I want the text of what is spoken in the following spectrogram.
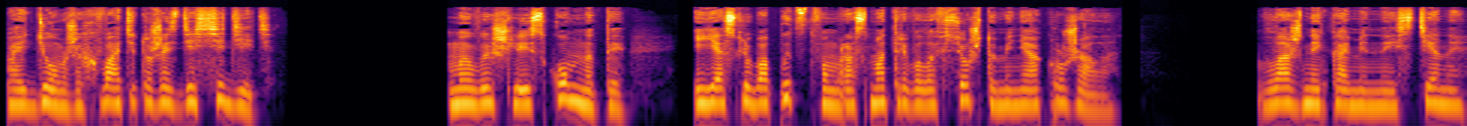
Пойдем же, хватит уже здесь сидеть. Мы вышли из комнаты, и я с любопытством рассматривала все, что меня окружало. Влажные каменные стены,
